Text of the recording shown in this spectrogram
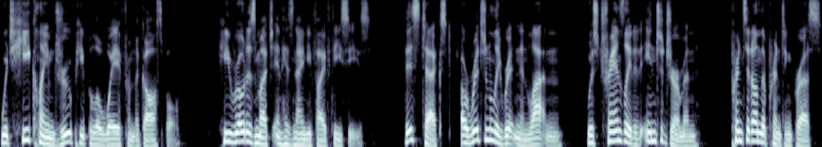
which he claimed drew people away from the gospel. He wrote as much in his 95 Theses. This text, originally written in Latin, was translated into German, printed on the printing press,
